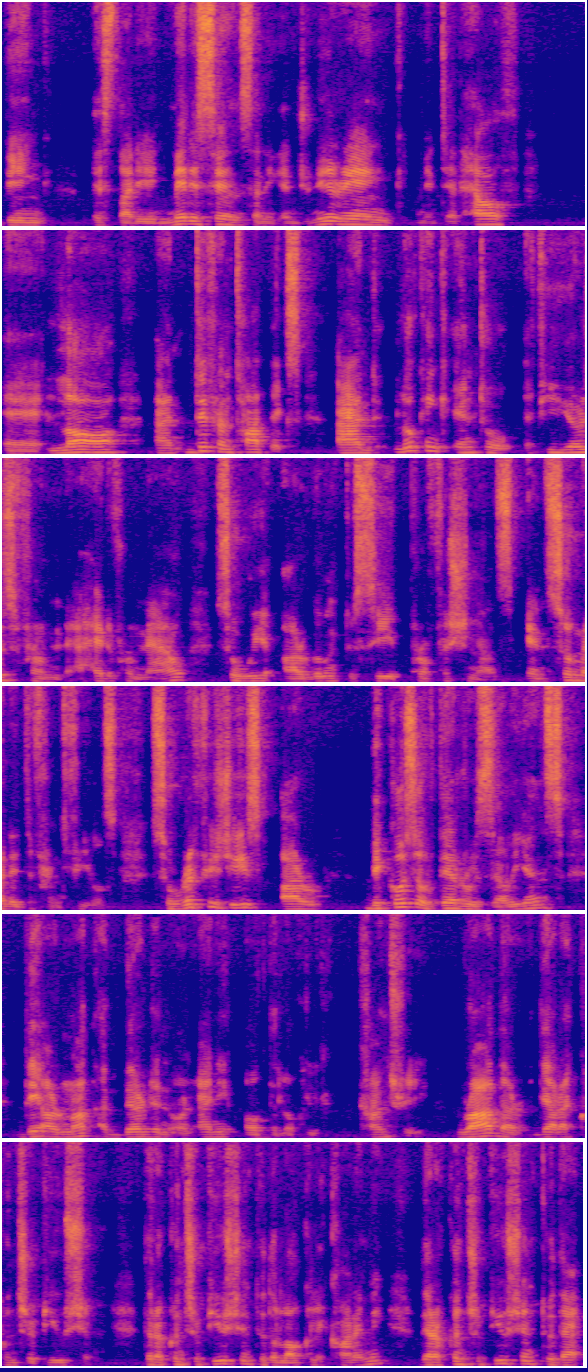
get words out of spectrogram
being studying medicine, studying engineering, mental health, uh, law, and different topics. And looking into a few years from ahead from now, so we are going to see professionals in so many different fields. So refugees are, because of their resilience, they are not a burden on any of the local country. Rather, they are a contribution. They're a contribution to the local economy. They're a contribution to the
